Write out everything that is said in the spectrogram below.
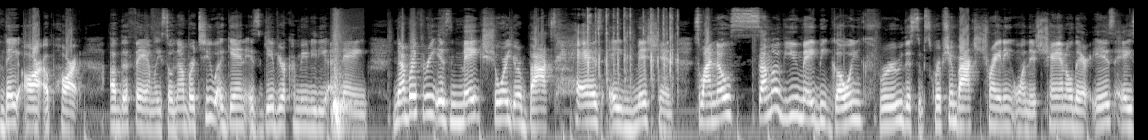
they are a part of the family. So number two, again, is give your community a name. Number three is make sure your box has a mission. So I know some of you may be going through the subscription box training on this channel. There is a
